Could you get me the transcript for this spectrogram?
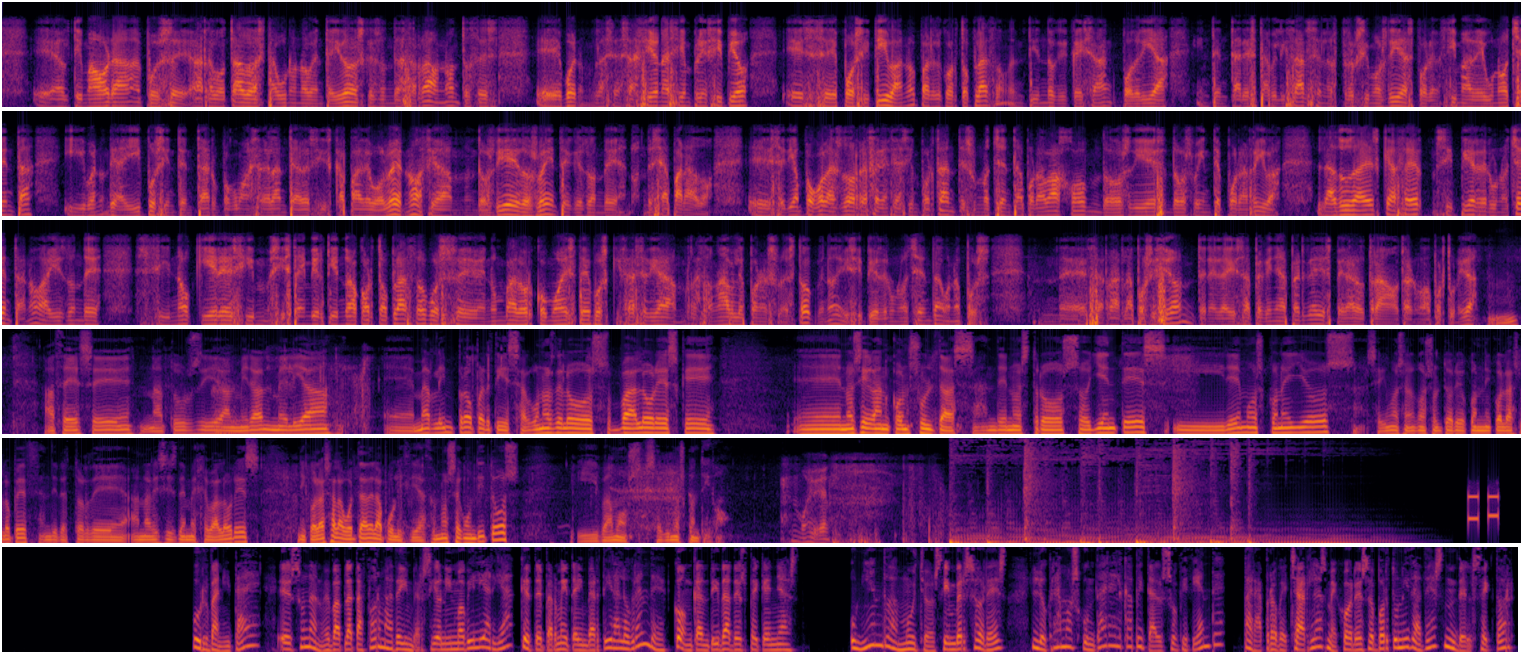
a última hora pues ha rebotado hasta 1,92, que es donde ha cerrado, ¿no? Entonces, eh, bueno, la sensación así en principio es eh, positiva ¿no? para el corto plazo. Entiendo que CaixaBank podría intentar estabilizarse en los próximos días por encima de 1,80 y bueno, de ahí pues intentar un poco más adelante a ver si es capaz de volver ¿no? hacia 2,10, 2,20, que es donde, donde se ha parado. Eh, serían un poco las dos referencias importantes, 1,80 por abajo, 2,10, 2,20 por arriba. La duda es qué hacer si pierde el 1,80, ¿no? Ahí es donde si no quiere, si, si está invirtiendo a corto plazo, pues en un valor como este, pues quizás sería razonable ponerse un stop, ¿no? Y si pierden un 80, bueno, pues eh, cerrar la posición, tener ahí esa pequeña pérdida y esperar otra otra nueva oportunidad. ACS, Natursi, Almiral, Melia, eh, Merlin Properties, algunos de los valores que eh, nos llegan consultas de nuestros oyentes iremos con ellos. Seguimos en el consultorio con Nicolás López, director de análisis de MG Valores. Nicolás, a la vuelta de la publicidad. Unos segunditos y vamos, seguimos contigo. Muy bien. Urbanitae es una nueva plataforma de inversión inmobiliaria que te permite invertir a lo grande con cantidades pequeñas. Uniendo a muchos inversores, logramos juntar el capital suficiente para aprovechar las mejores oportunidades del sector.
